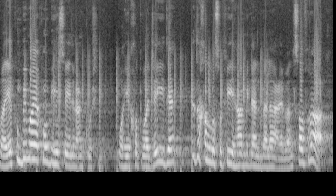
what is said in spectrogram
رأيكم بما يقوم به السيد العنكوشي وهي خطوة جيدة لتخلص فيها من الملاعب الصفراء.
